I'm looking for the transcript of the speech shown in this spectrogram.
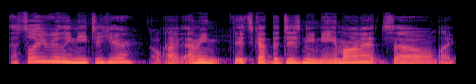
That's all you really need to hear. Okay. I, I mean, it's got the Disney name on it, so like,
